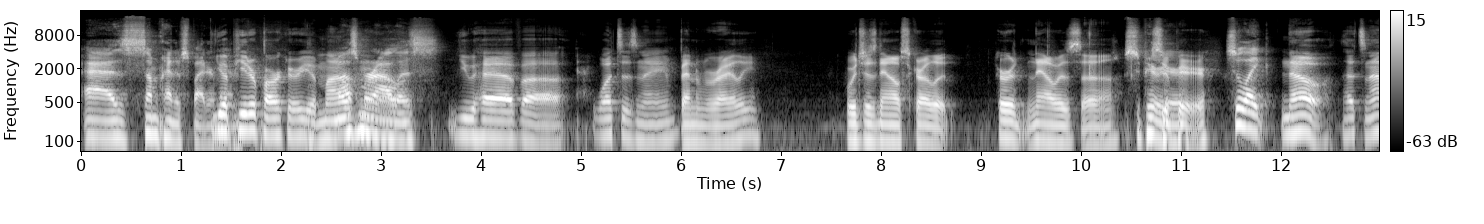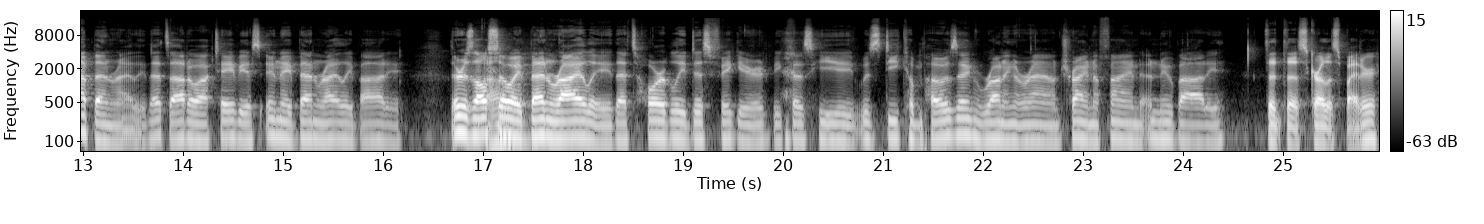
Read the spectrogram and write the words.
as some kind of Spider-Man. You have Peter Parker. You have Miles, Miles Morales. You have uh, what's his name? Ben Reilly, which is now Scarlet, or now is uh, Superior. Superior. So like, No, that's not Ben Reilly. That's Otto Octavius in a Ben Reilly body. There is also uh-huh. a Ben Reilly that's horribly disfigured because he was decomposing, running around trying to find a new body. Is that the Scarlet Spider?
